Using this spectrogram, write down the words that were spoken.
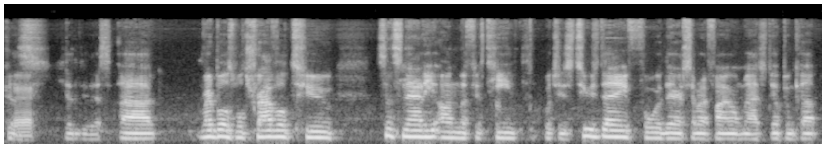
because he doesn't do this. Uh, Red Bulls will travel to Cincinnati on the 15th, which is Tuesday, for their semifinal match, the Open Cup.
